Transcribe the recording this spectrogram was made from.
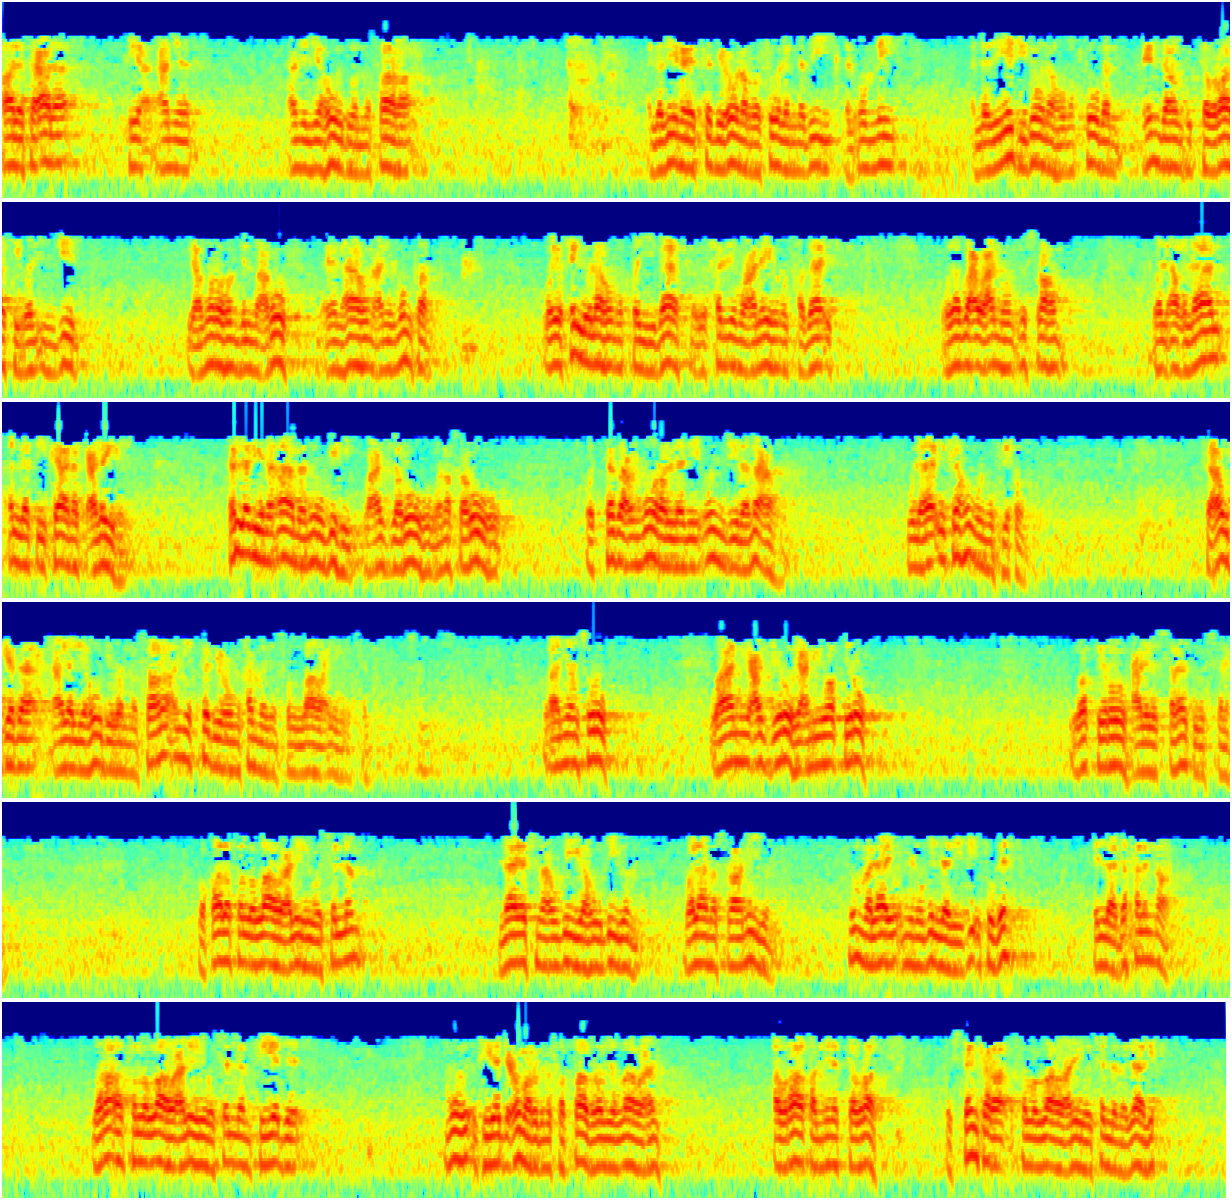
قال تعالى في عن عن اليهود والنصارى الذين يتبعون الرسول النبي الأمي الذي يجدونه مكتوبا عندهم في التوراة والإنجيل يأمرهم بالمعروف وينهاهم عن المنكر ويحل لهم الطيبات ويحرم عليهم الخبائث ويضع عنهم إصرهم والأغلال التي كانت عليهم. الذين آمنوا به وعزروه ونصروه واتبعوا النور الذي أنزل معه أولئك هم المفلحون. فأوجب على اليهود والنصارى أن يتبعوا محمد صلى الله عليه وسلم وأن ينصروه وأن يعزروه يعني يوقروه. يوقروه عليه الصلاة والسلام. وقال صلى الله عليه وسلم لا يسمع بي يهودي ولا نصراني ثم لا يؤمن بالذي جئت به إلا دخل النار. ورأى صلى الله عليه وسلم في يد في يد عمر بن الخطاب رضي الله عنه أوراقا من التوراة. استنكر صلى الله عليه وسلم ذلك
